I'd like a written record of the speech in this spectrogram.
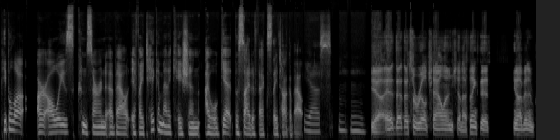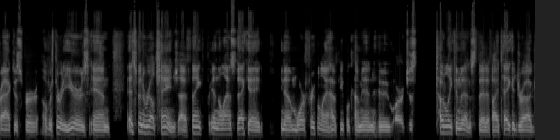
people are, are always concerned about if I take a medication, I will get the side effects they talk about. Yes. Mm-hmm. Yeah, eh, that, that's a real challenge. And I think that, you know, I've been in practice for over 30 years and it's been a real change. I think in the last decade, you know, more frequently I have people come in who are just totally convinced that if I take a drug,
